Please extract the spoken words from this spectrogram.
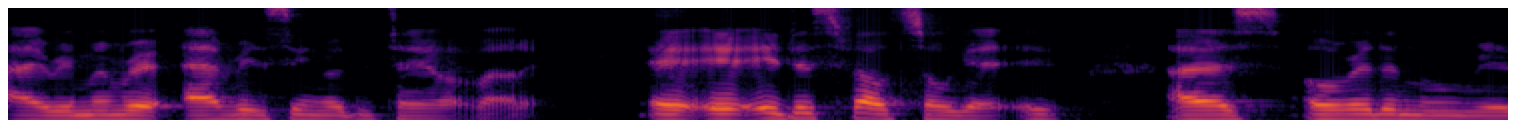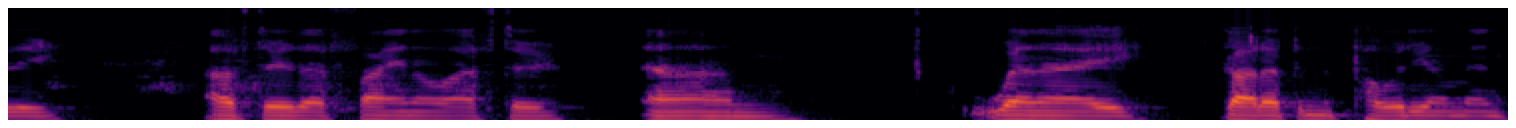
I remember every single detail about it. It, it, it just felt so good. It, I was over the moon really after that final, after um, when I got up in the podium and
